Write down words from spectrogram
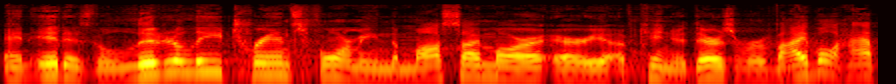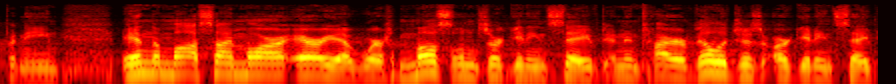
And it is literally transforming the Masai Mara area of Kenya. There's a revival happening in the Masai Mara area where Muslims are getting saved and entire villages are getting saved.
